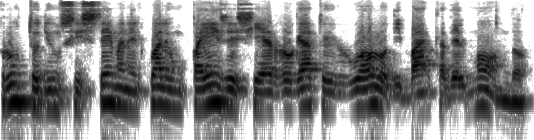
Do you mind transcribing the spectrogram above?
frutto di un sistema nel quale un paese si è arrogato il ruolo di banca del mondo.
